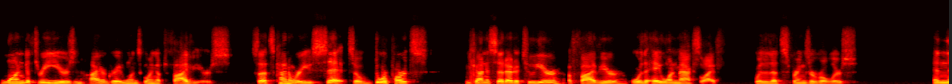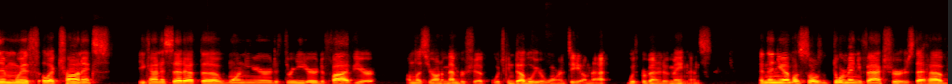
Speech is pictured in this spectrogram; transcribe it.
one to three years, and higher grade ones going up to five years. So that's kind of where you sit. So door parts, we kind of set out a two year, a five year, or the A1 max life, whether that's springs or rollers. And then with electronics, you kind of set at the one year to three year to five year, unless you're on a membership, which can double your warranty on that with preventative maintenance. And then you have also door manufacturers that have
